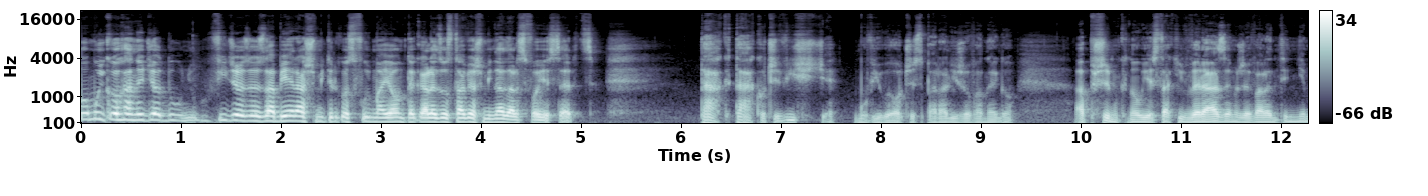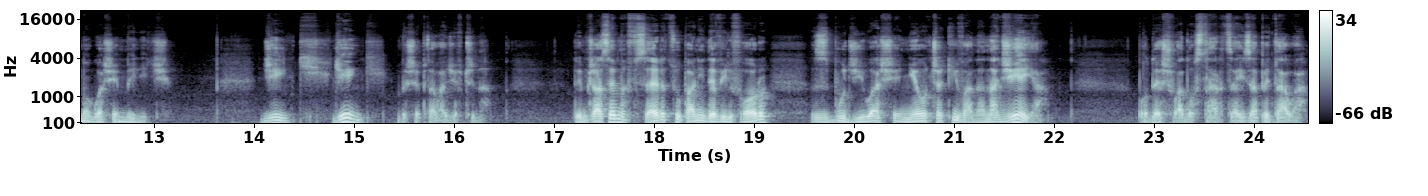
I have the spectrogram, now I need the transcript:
O mój kochany dziaduniu, widzę, że zabierasz mi tylko swój majątek, ale zostawiasz mi nadal swoje serce. Tak, tak, oczywiście, mówiły oczy sparaliżowanego, a przymknął je z takim wyrazem, że Walentyn nie mogła się mylić. Dzięki, dzięki, wyszeptała dziewczyna. Tymczasem w sercu pani de Villefort zbudziła się nieoczekiwana nadzieja. Podeszła do starca i zapytała.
